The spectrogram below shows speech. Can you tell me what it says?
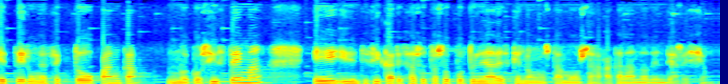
é ter un efecto panca no ecosistema e identificar esas outras oportunidades que non estamos acadando dende a rexión.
